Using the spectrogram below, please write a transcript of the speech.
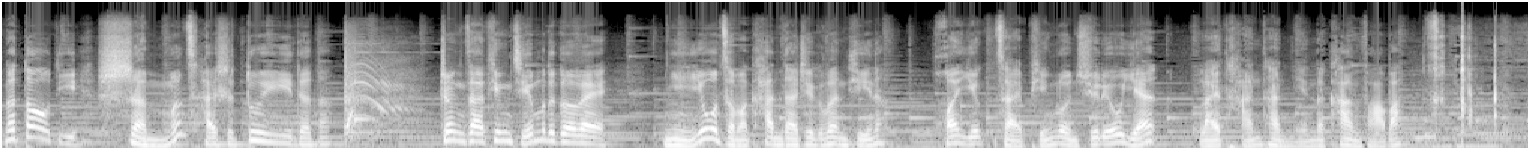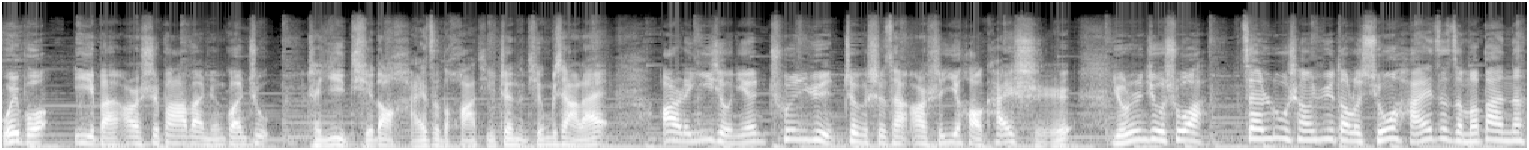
那到底什么才是对的呢？”正在听节目的各位，你又怎么看待这个问题呢？欢迎在评论区留言来谈谈您的看法吧。微博一百二十八万人关注，这一提到孩子的话题，真的停不下来。二零一九年春运正是在二十一号开始，有人就说啊，在路上遇到了熊孩子怎么办呢？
